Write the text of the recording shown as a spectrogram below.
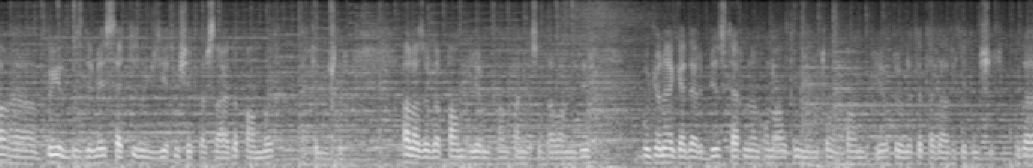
Bu il biz demək 8170 hektar sahədə pambıq əkilmişdir. Hal-hazırda pambıq yığımı kampaniyası davam edir. Bu günə qədər biz təxminən 16 min ton pambıq dövlətə tədarük etmişik. Bu da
